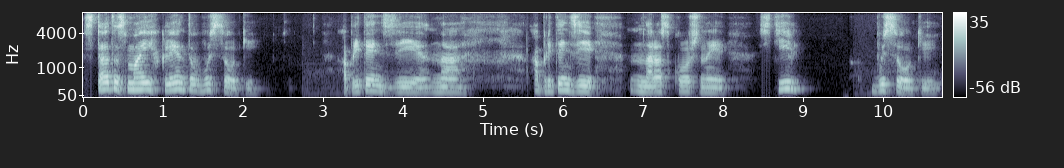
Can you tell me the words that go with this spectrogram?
Статус моих клиентов высокий, а претензии на, а претензии на роскошный стиль высокий.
